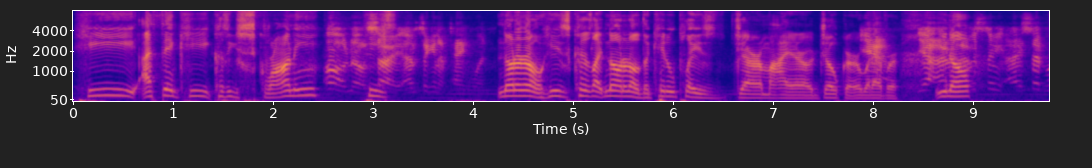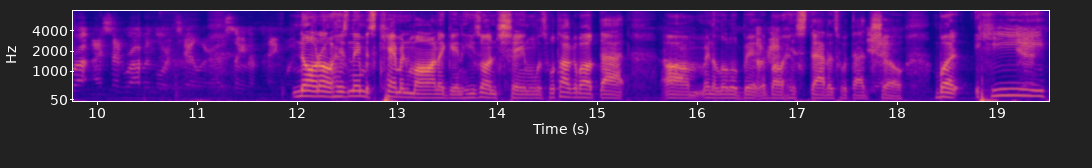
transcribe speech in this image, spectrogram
he. I think he because he's scrawny. Oh no, He's- sorry, I'm thinking of Penguin. No, no, no. He's because like no, no, no. The kid who plays Jeremiah or Joker or whatever. Yeah, you I, know. I, was thinking, I said Ro- I said Robin Lord Taylor. I was thinking of Penguin. No, no, his name is Cameron Monaghan. He's on Shameless. We'll talk about that um, in a little bit about his status with that show. But he,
